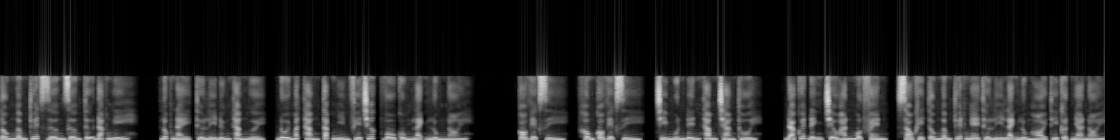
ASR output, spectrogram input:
Tống ngâm tuyết dương dương tự đắc nghĩ. Lúc này Thư Ly đứng thẳng người, đôi mắt thẳng tắp nhìn phía trước vô cùng lạnh lùng nói. Có việc gì, không có việc gì, chỉ muốn đến thăm chàng thôi. Đã quyết định trêu hắn một phen, sau khi Tống Ngâm Tuyết nghe Thư Ly lạnh lùng hỏi thì cợt nhà nói,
